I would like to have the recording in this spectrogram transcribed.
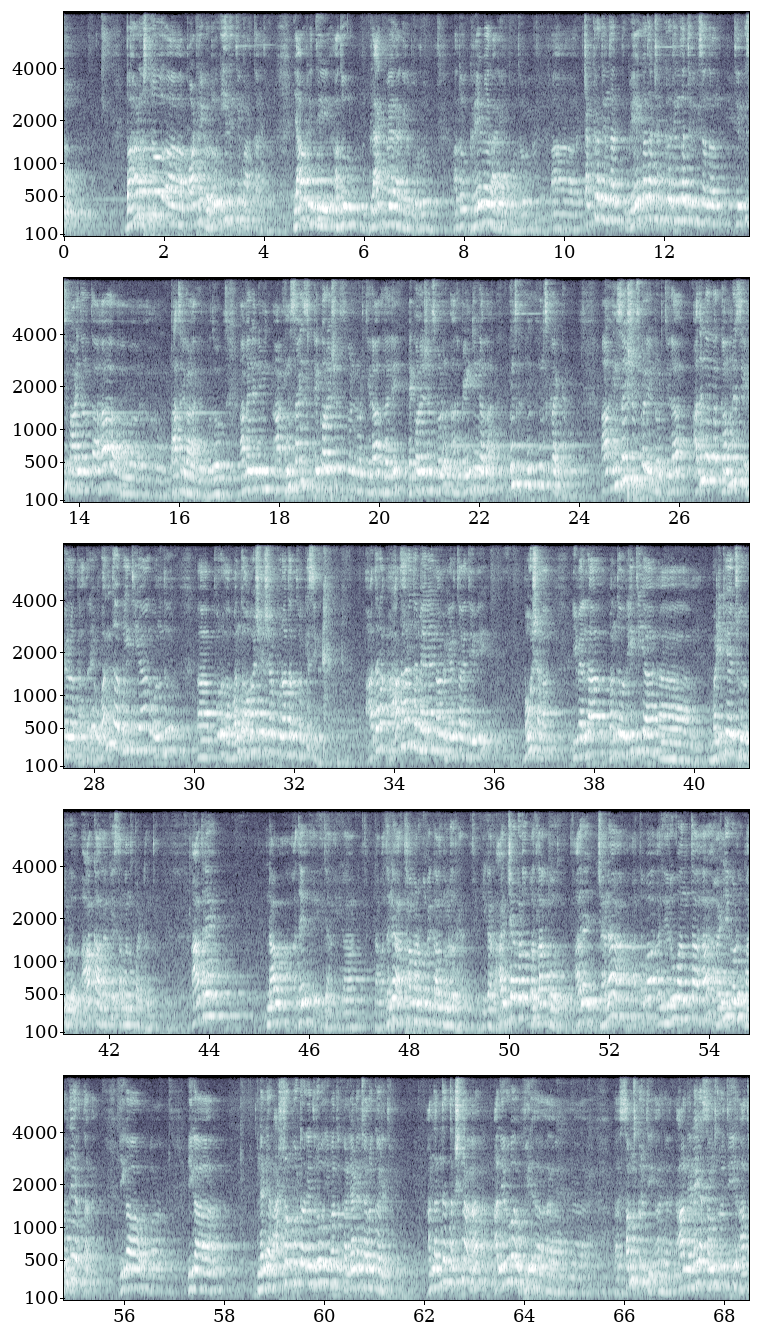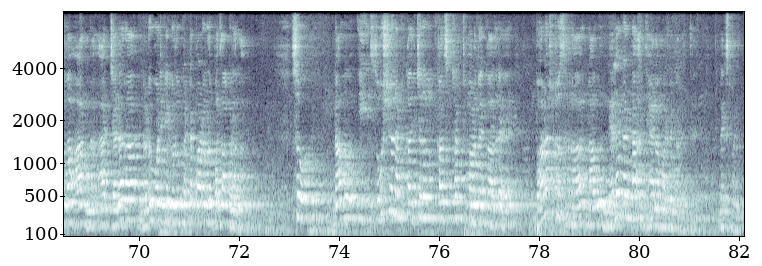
ಬಹಳಷ್ಟು ಪಾಟ್ರಿಗಳು ಈ ರೀತಿ ಮಾಡ್ತಾ ಇದ್ರು ಯಾವ ರೀತಿ? ಅದು ಬ್ಲ್ಯಾಕ್ ವೇರ್ ಆಗಿರ್ಬೋದು, ಅದು ಗ್ರೇ ವೇರ್ ಆಗಿರ್ಬೋದು ಚಕ್ರದಿಂದ, ವೇಗದ ಚಕ್ರದಿಂದ ತಿರುಗಿಸ ತಿರುಗಿಸಿ ಮಾಡಿದಂತಹ ಪಾತ್ರೆಗಳಾಗಿರ್ಬೋದು. ಆಮೇಲೆ ನಿಮ್ಗೆ ಆ ಇನ್ಸೈಸ್ ಡೆಕೋರೇಷನ್ಸ್ಗಳು ನೋಡ್ತೀರಾ? ಅದರಲ್ಲಿ ಡೆಕೋರೇಷನ್ಸ್ಗಳು ಅದು ಪೇಂಟಿಂಗ್ ಅಲ್ಲ ಇನ್ಸ್ ಇನ್ಸ್ಕ್ರೈಬ್ಡ್ ಆ ಇನ್ಸೈಷನ್ಸ್ಗಳು ಏನು ನೋಡ್ತೀರಾ? ಅದನ್ನೆಲ್ಲ ಗಮನಿಸಿ ಹೇಳೋದಾದರೆ, ಒಂದು ರೀತಿಯ ಒಂದು ಒಂದು ಅವಶೇಷ ಪುರಾತತ್ವಕ್ಕೆ ಸಿಗುತ್ತೆ. ಅದರ ಆಧಾರದ ಮೇಲೆ ನಾವು ಹೇಳ್ತಾ ಇದ್ದೀವಿ, ಬಹುಶಃ ಇವೆಲ್ಲ ಒಂದು ರೀತಿಯ ಮಡಿಕೆಯ ಚೂರುಗಳು ಆ ಕಾಲಕ್ಕೆ ಸಂಬಂಧಪಟ್ಟಂತೆ. ಆದರೆ ನಾವು ಅದೇ ಇದೆ ಈಗ ನಾವು ಅದನ್ನೇ ಅರ್ಥ ಮಾಡ್ಕೋಬೇಕಾಗಿ ನೋಡಿದ್ರೆ, ಈಗ ರಾಜ್ಯಗಳು ಬದಲಾಗ್ಬೋದು. ಆದರೆ ಜನ ಅಥವಾ ಅಲ್ಲಿರುವಂತಹ ಹಳ್ಳಿಗಳು ಒಂದೇ ಇರ್ತವೆ. ಈಗ ಈಗ ನೆನ್ನೆ ರಾಷ್ಟ್ರಕೂಟರಿದ್ರು, ಇವತ್ತು ಕಲ್ಯಾಣ ಚಾಲಕರಿದ್ರು ಅಂದಂದ ತಕ್ಷಣ ಅಲ್ಲಿರುವ ಸಂಸ್ಕೃತಿ, ಆ ನೆಲೆಯ ಸಂಸ್ಕೃತಿ ಅಥವಾ ಆ ಆ ಜನರ ನಡವಳಿಕೆಗಳು, ಕಟ್ಟಪಾಡುಗಳು ಬದಲಾಗ್ಬಿಡಲ್ಲ. ಸೊ ನಾವು ಈ ಸೋಷಿಯಲ್ ಆ್ಯಂಡ್ ಕಲ್ಚರಲ್ ಕನ್ಸ್ಟ್ರಕ್ಟ್ ಮಾಡಬೇಕಾದ್ರೆ ಬಹಳಷ್ಟು ಸಲ ನಾವು ನೆಲೆಗಳನ್ನ ಅಧ್ಯಯನ ಮಾಡಬೇಕಾಗುತ್ತೆ. ನೆಕ್ಸ್ಟ್ ಮಾಡಿ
